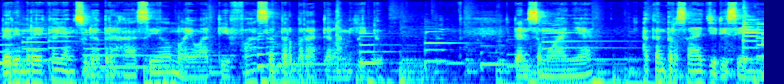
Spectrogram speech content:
dari mereka yang sudah berhasil melewati fase terberat dalam hidup. Dan semuanya akan tersaji di sini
